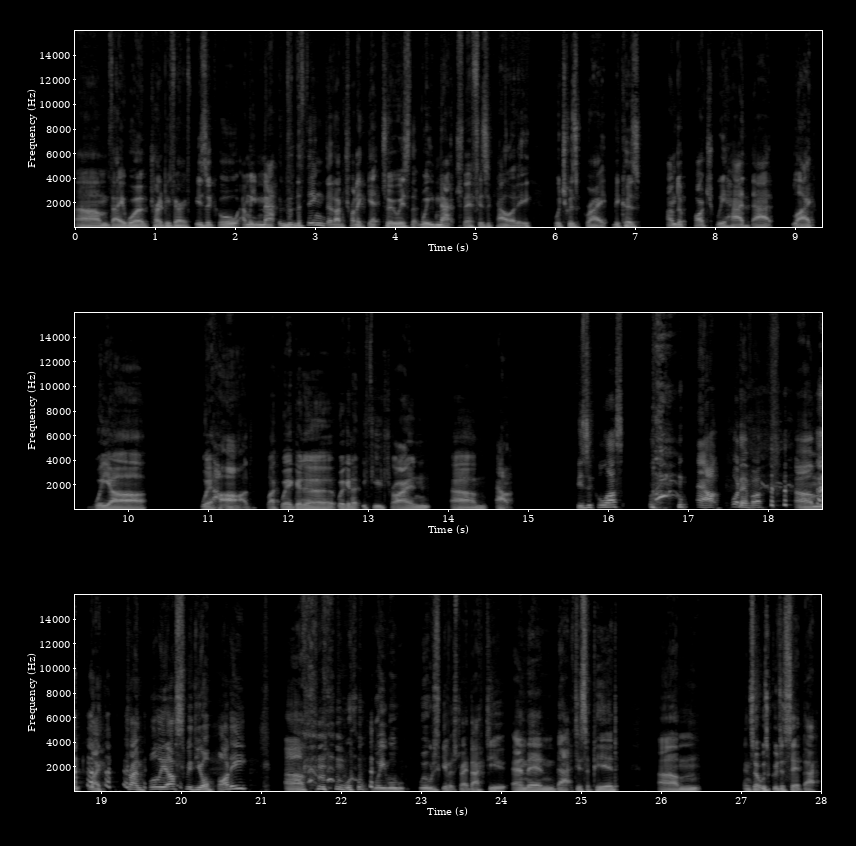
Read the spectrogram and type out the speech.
Um, they were trying to be very physical, and we ma- the, the thing that I'm trying to get to is that we matched their physicality, which was great because under Poch we had that like we are we're hard, like we're gonna we're gonna if you try and um out physical us out whatever. Um like try and bully us with your body. Um we will we will just give it straight back to you. And then that disappeared. Um and so it was good to see it back.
